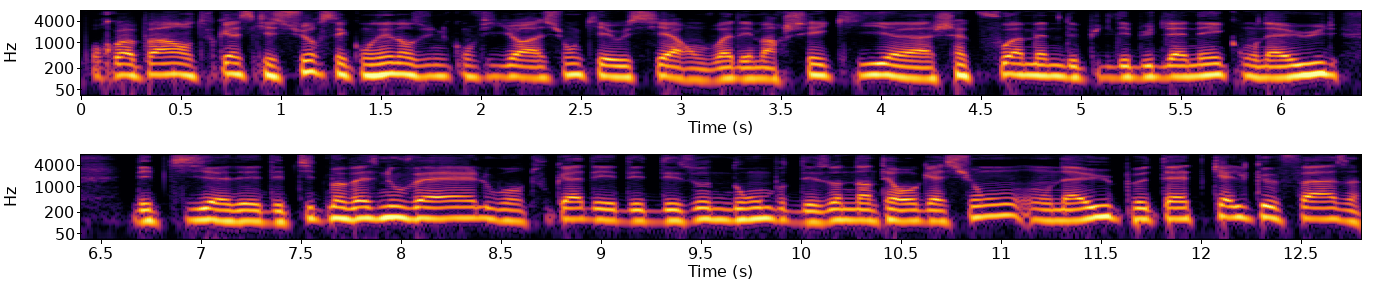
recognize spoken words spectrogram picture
Pourquoi pas En tout cas, ce qui est sûr, c'est qu'on est dans une configuration qui est haussière. On voit des marchés qui, euh, à chaque fois, même depuis le début de l'année, qu'on a eu des petits, euh, des, petites mauvaises nouvelles ou en tout cas des, des, zones d'ombre, des zones d'interrogation. On a eu peut-être quelques phases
